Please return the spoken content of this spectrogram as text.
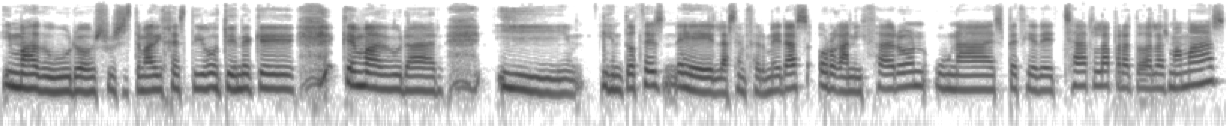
inmaduro, su sistema digestivo tiene que, madurar. Y, entonces eh, las enfermeras organizaron una especie de charla para todas las mamás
